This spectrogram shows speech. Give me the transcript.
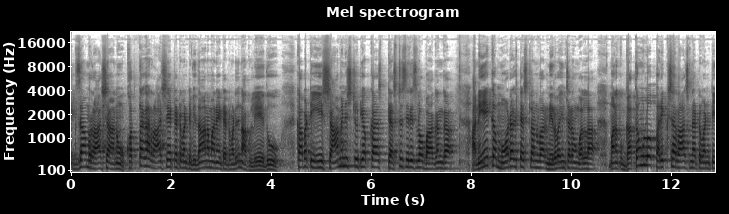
ఎగ్జామ్ రాశాను కొత్తగా రాసేటటువంటి విధానం అనేటటువంటిది నాకు లేదు. కాబట్టి ఈ షామ్ ఇన్స్టిట్యూట్ యొక్క టెస్ట్ సిరీస్లో భాగంగా అనేక మోడల్ టెస్ట్లను వారు నిర్వహించడం వల్ల మనకు గతంలో పరీక్ష రాసినటువంటి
